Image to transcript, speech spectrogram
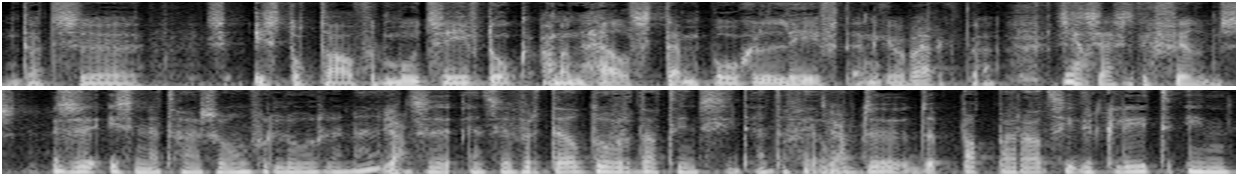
dat ze, ze is totaal vermoeid. Ze heeft ook aan een hels tempo geleefd en gewerkt. Hè. Ja. 60 films. Ze is net haar zoon verloren. Hè? Ja. En, ze, en ze vertelt over dat incident. Of Ja. de, de paparazzi verkleed in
